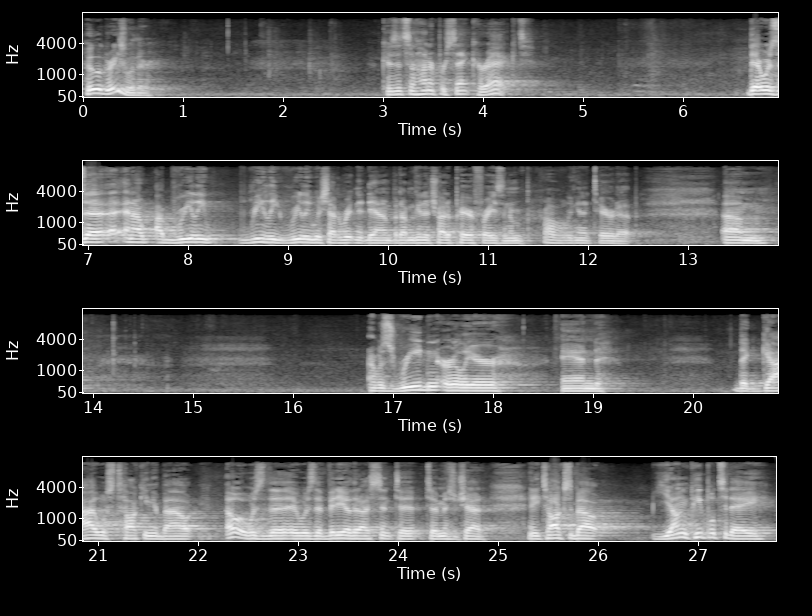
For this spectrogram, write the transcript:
Who agrees with her? Because it's 100% correct. There was a, and I, I, really, really, really wish I'd written it down, but I'm going to try to paraphrase and I'm probably going to tear it up. Um, I was reading earlier and the guy was talking about oh it was the it was the video that I sent to, to Mr. Chad and he talks about young people today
